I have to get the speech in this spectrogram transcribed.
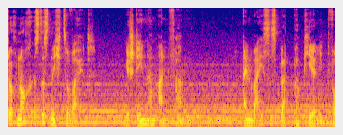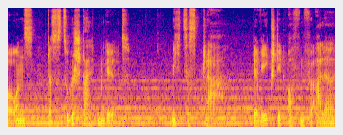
Doch noch ist es nicht so weit. Wir stehen am Anfang. Ein weißes Blatt Papier liegt vor uns, das es zu gestalten gilt. Nichts ist klar. Der Weg steht offen für alle,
